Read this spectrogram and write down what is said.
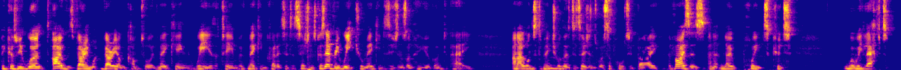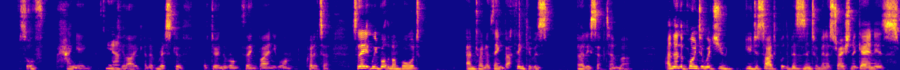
because we weren't. I was very much very uncomfortable with making we as a team of making creditor decisions because every week you're making decisions on who you're going to pay. And I wanted to make sure mm. those decisions were supported by advisors, and at no point could were we left sort of hanging, yeah. if you like, and at risk of, of doing the wrong thing by any one creditor. So they, we brought them on board. I'm trying to think, but I think it was early September. And then the point at which you you decide to put the business into administration again is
